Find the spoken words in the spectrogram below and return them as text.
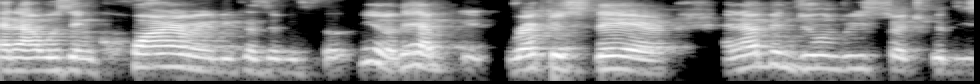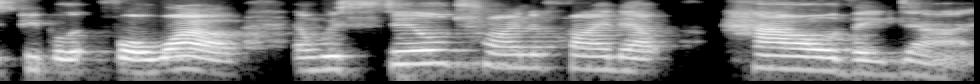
and I was inquiring because it was, you know, they have eh, records there, and I've been doing research with these people for a while, and we're still trying to find out how they died,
